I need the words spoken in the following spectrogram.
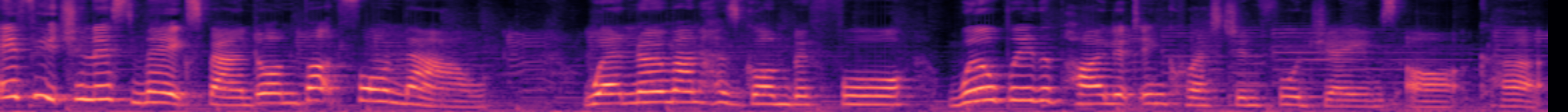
A future list may expand on, but for now, Where No Man Has Gone Before will be the pilot in question for James R. Kirk.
